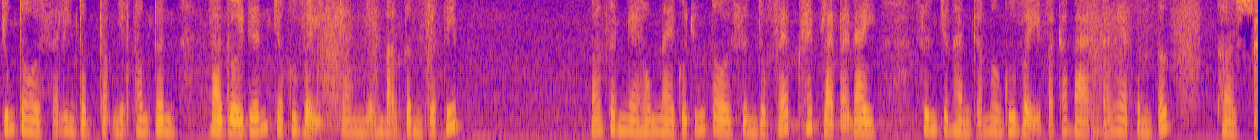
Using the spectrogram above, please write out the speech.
Chúng tôi sẽ liên tục cập nhật thông tin và gửi đến cho quý vị trong những bản tin kế tiếp. Bản tin ngày hôm nay của chúng tôi xin được phép khép lại tại đây. Xin chân thành cảm ơn quý vị và các bạn đã nghe tin tức thời sự.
